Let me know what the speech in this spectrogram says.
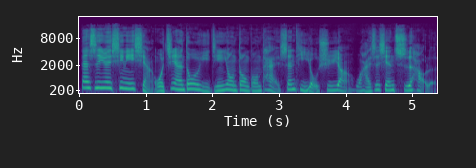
但是因为心里想，我既然都已经用动工态，身体有需要，我还是先吃好了。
